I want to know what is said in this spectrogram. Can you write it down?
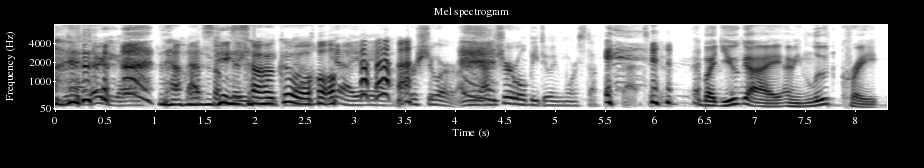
Yeah, there you go. That That's would be so think about. cool. Yeah, yeah, yeah, for sure. I mean, I'm sure we'll be doing more stuff like that too. but you guys, I mean, Loot Crate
